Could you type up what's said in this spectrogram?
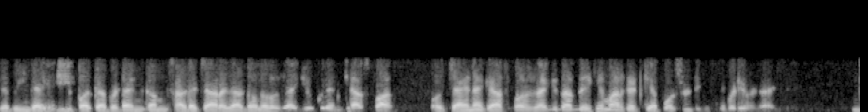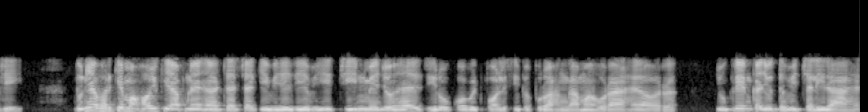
जब इंडिया की पर कैपिटल इनकम साढ़े चार हज़ार डॉलर हो जाएगी यूक्रेन के आसपास और चाइना के आसपास हो जाएगी तो आप देखिए मार्केट की अपॉर्चुनिटी कितनी बड़ी हो जाएगी। जी। दुनिया भर के माहौल की आपने चर्चा की विजय जी अभी चीन में जो है ज़ीरो कोविड पॉलिसी पे पूरा हंगामा हो रहा है और यूक्रेन का युद्ध भी चल ही रहा है।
